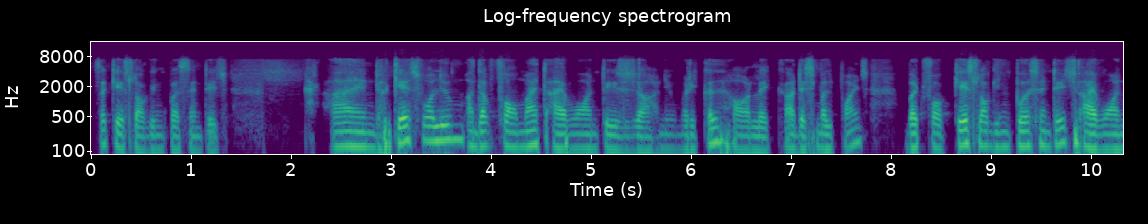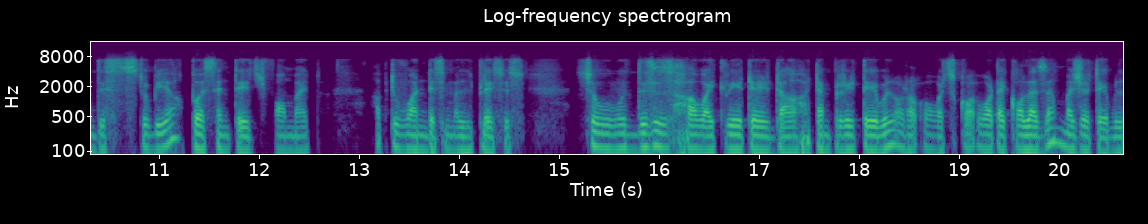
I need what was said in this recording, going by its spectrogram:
It's a case logging percentage and case volume and the format I want is uh, numerical or like uh, decimal points but for case logging percentage, I want this to be a percentage format up to one decimal places. So this is how I created a temporary table or, or what's called, what I call as a measure table.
